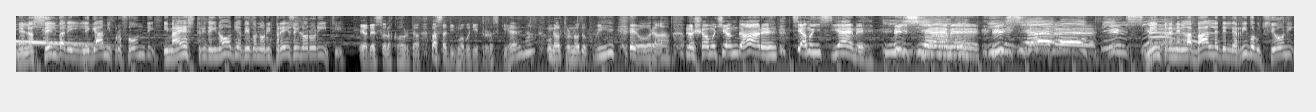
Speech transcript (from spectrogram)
Nella selva dei legami profondi, i maestri dei nodi avevano ripreso i loro riti. E adesso la corda passa di nuovo dietro la schiena, un altro nodo qui e ora lasciamoci andare. Siamo insieme. Insieme. Insieme. Insieme. Mentre nella valle delle rivoluzioni,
